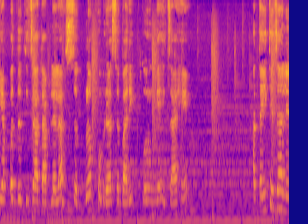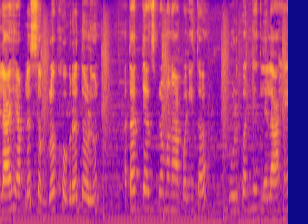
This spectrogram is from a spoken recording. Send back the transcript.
या पद्धतीचं आता आपल्याला सगळं खोबरं असं बारीक करून घ्यायचं आहे. आता इथे झालेलं आहे आपलं सगळं खोबरं दळून. आता त्याचप्रमाणे आपण इथं गुळ पण घेतलेला आहे.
